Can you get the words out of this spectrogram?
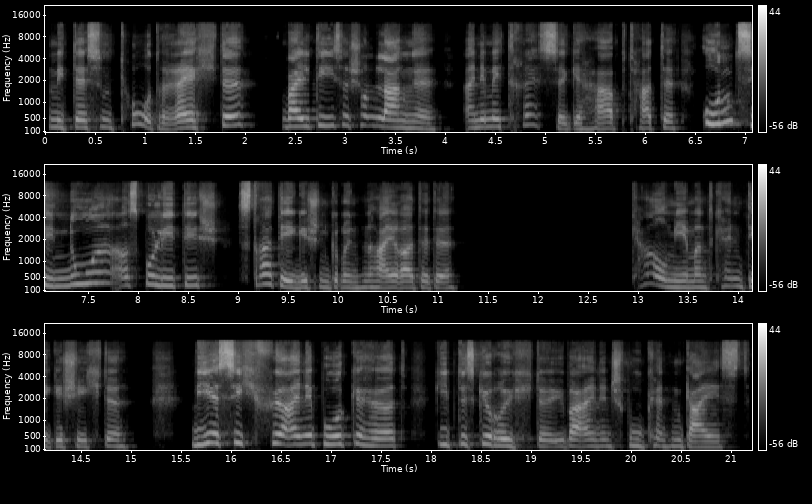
mit dessen Tod rächte, weil dieser schon lange eine Mätresse gehabt hatte und sie nur aus politisch strategischen Gründen heiratete. Kaum jemand kennt die Geschichte. Wie es sich für eine Burg gehört, gibt es Gerüchte über einen spukenden Geist.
